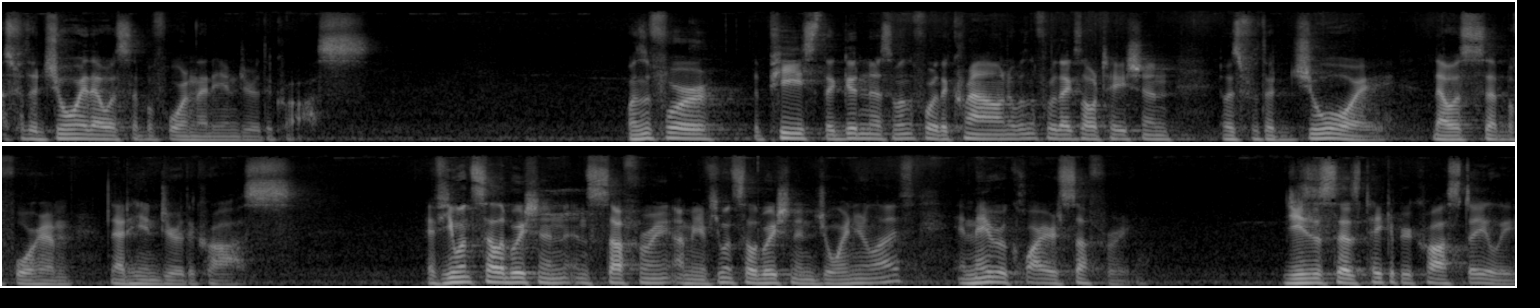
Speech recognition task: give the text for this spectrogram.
As for the joy that was set before him that he endured the cross. It wasn't for the peace, the goodness, it wasn't for the crown, it wasn't for the exaltation, it was for the joy that was set before him that he endured the cross. If you want celebration and suffering, I mean, if you want celebration and joy in your life, it may require suffering. Jesus says, Take up your cross daily,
